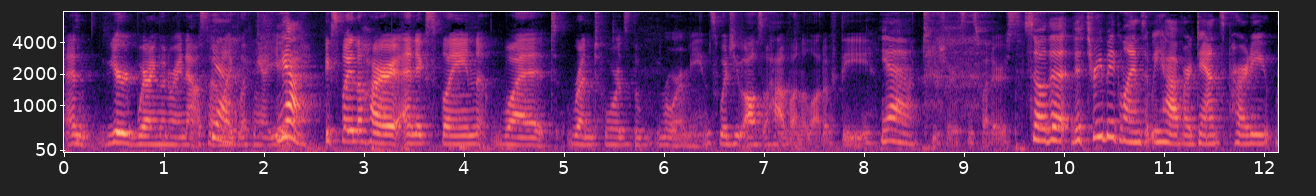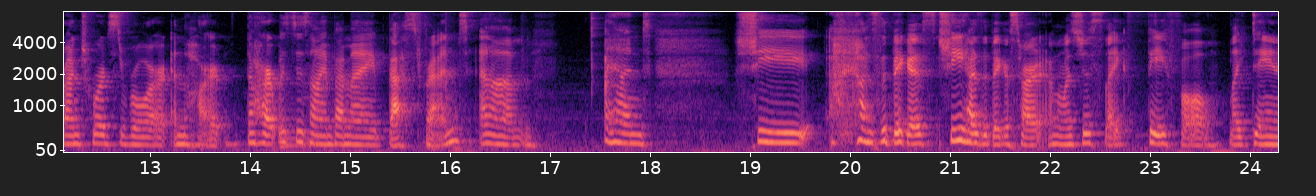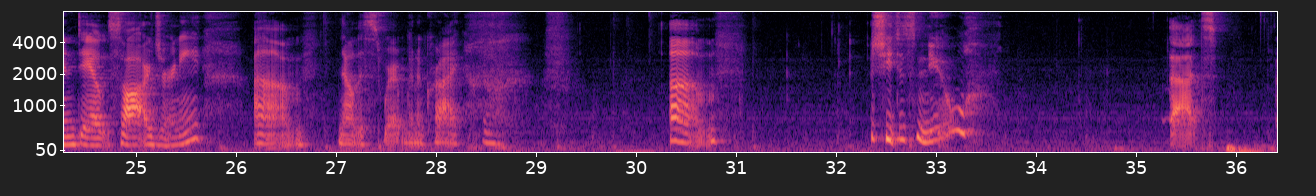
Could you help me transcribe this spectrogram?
and you're wearing one right now, so Yeah. I'm like looking at you. Yeah. Explain the heart and explain what "Run Towards the Roar" means, which you also have on a lot of the yeah t-shirts and sweaters. So the the three big lines that we have are dance party, run towards the roar, and the heart. The heart was designed by my best friend, um, and she has the biggest. She has the biggest heart, and was just like faithful, like day in and day out. Saw our journey. Um, now this is where I'm gonna cry. Um, she just knew that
